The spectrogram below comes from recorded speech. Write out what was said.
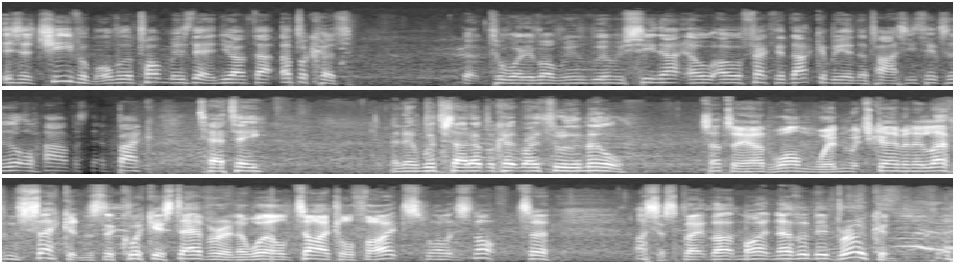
is achievable, but the problem is then you have that uppercut to worry about. When we've seen that, how, how effective that can be in the past. He takes a little half a step back, Tete, and then whips that uppercut right through the middle. Tete had one win, which came in 11 seconds, the quickest ever in a world title fight. Well, it's not. Uh, I suspect that might never be broken.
